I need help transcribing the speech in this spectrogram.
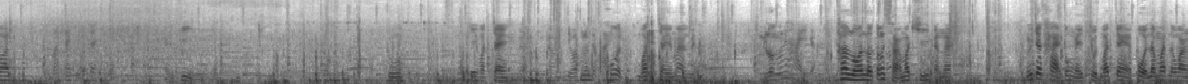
ร้อนวัดใจสิวัดใจไอ้พี่ดูที่วัดใจคิดว่าอืเรามจะถ่ายโคตรวัดใจมากเลยเราไม่ได้ถ่ายอีกอะถ้าร้อนเราต้องสามัคคีกันนะหรือจะถ่ายตรงไหนจุดวัดใจอะโปรดระมัดระวัง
